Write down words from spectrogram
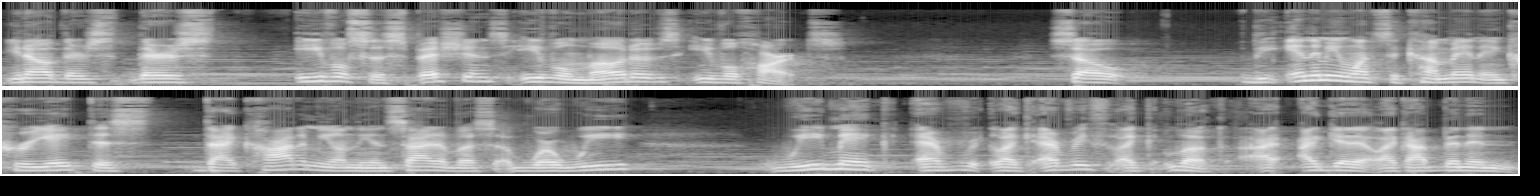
You know, there's there's evil suspicions, evil motives, evil hearts. So the enemy wants to come in and create this dichotomy on the inside of us of where we we make every like every like look, I, I get it. Like I've been in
